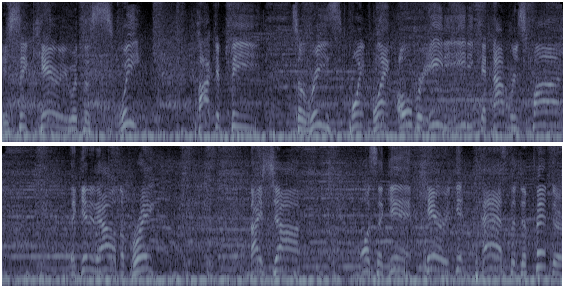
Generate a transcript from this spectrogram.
You see Carey with a sweet pocket feed to Reese, point blank over Edey. Edey cannot respond. They get it out on the break. Nice job. Once again, Carey getting past the defender.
